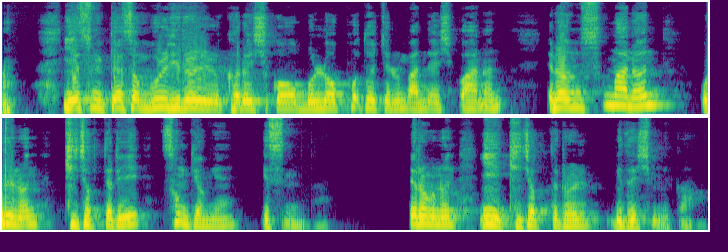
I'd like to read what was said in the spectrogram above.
어. 예수님께서 물 위를 걸으시고 물로 포도주를 만드시고 하는 이런 수많은 우리는 기적들이 성경에 있습니다. 여러분은 이 기적들을 믿으십니까?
